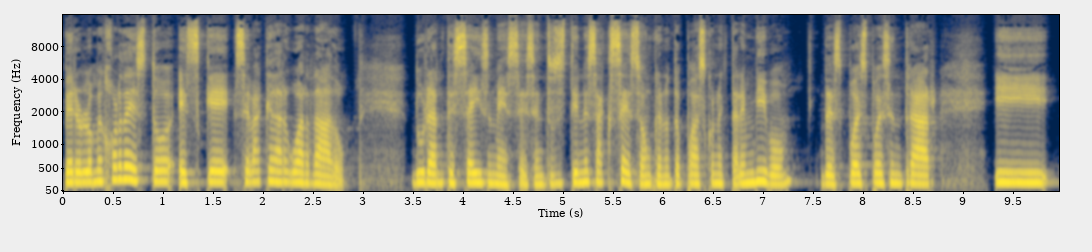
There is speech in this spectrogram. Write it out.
Pero lo mejor de esto es que se va a quedar guardado durante seis meses. Entonces tienes acceso, aunque no te puedas conectar en vivo. Después puedes entrar y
